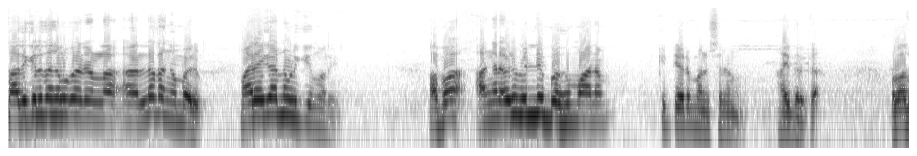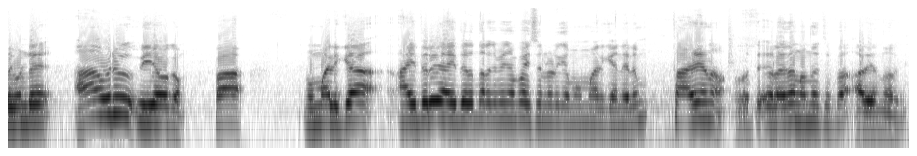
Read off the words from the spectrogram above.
സാധിക്കൽ തങ്ങൾ പോലെയുള്ള എല്ലാ തങ്ങന്മാരും മാരേക്കാടിനെ വിളിക്കും എന്ന് പറയും. അപ്പോൾ അങ്ങനെ ഒരു വലിയ ബഹുമാനം കിട്ടിയ ഒരു മനുഷ്യനാണ് ഹൈദർക്ക. അപ്പോൾ അതുകൊണ്ട് ആ ഒരു വിയോഗം ഇപ്പം മുമ്മാലിക്ക ഹൈദർ ഹൈദർ എന്ന് പറഞ്ഞപ്പോൾ ഞാൻ പൈസ കൊടുക്കാം മുമ്മാലിക്ക എന്തെങ്കിലും താഴെയാണോ. ഇളയതാണോ എന്ന് വെച്ചപ്പോൾ അതെന്ന് പറഞ്ഞു.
